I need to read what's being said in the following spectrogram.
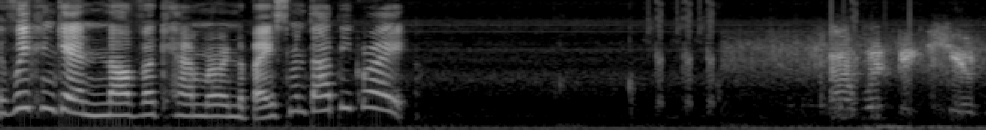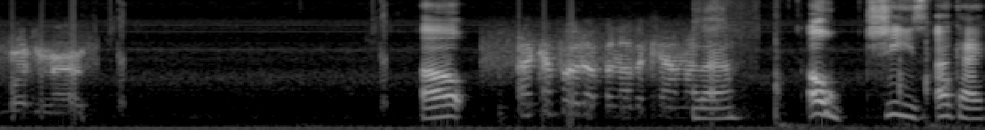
If we can get another camera in the basement, that'd be great. Uh, would be cute, wouldn't it? Oh. I can put up another camera there. Oh, jeez. Okay.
